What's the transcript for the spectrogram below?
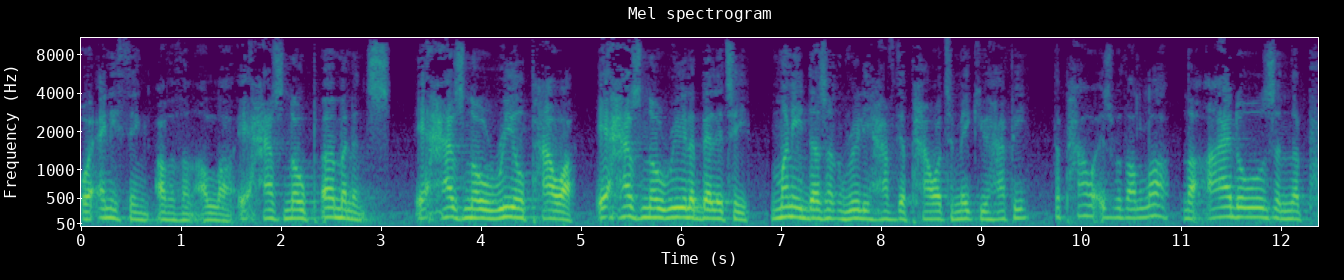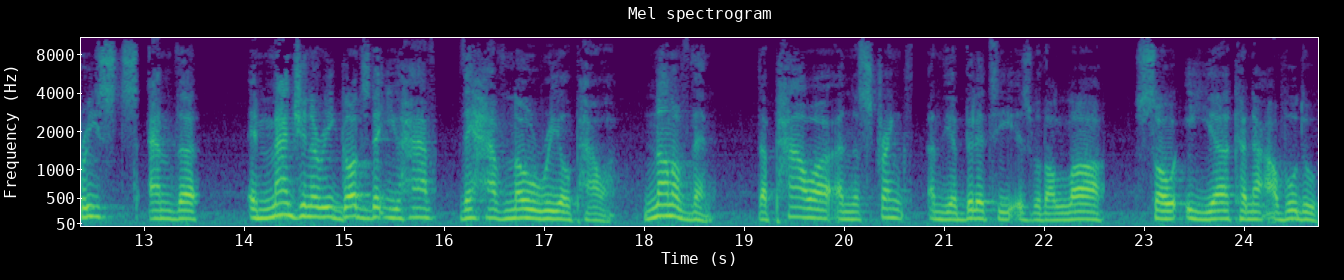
or anything other than Allah? It has no permanence. It has no real power. It has no real ability. Money doesn't really have the power to make you happy. The power is with Allah. The idols and the priests and the imaginary gods that you have, they have no real power. None of them. The power and the strength and the ability is with Allah. So, إِيَّاكَ نَعْبُدُ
